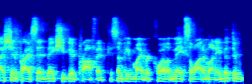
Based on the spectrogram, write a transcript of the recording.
I should have probably said makes you good profit because some people might recoil it makes a lot of money. But the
